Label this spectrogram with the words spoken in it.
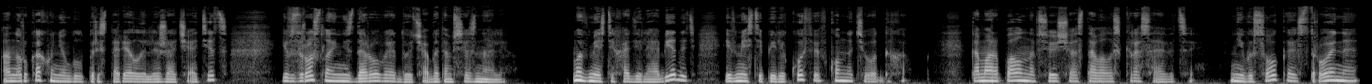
А на руках у нее был престарелый лежачий отец и взрослая нездоровая дочь, об этом все знали. Мы вместе ходили обедать и вместе пили кофе в комнате отдыха. Тамара Павловна все еще оставалась красавицей, невысокая, стройная,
